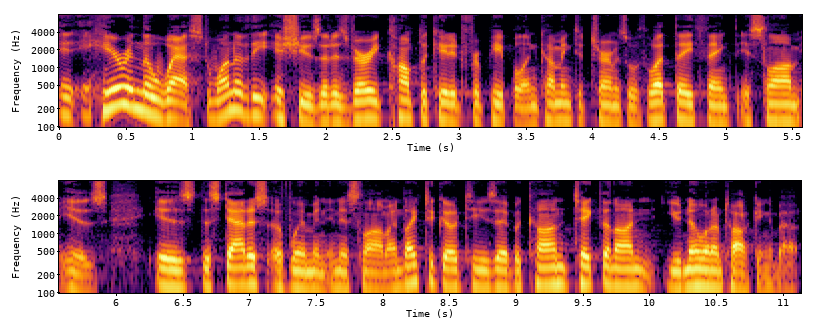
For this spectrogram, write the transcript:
here in the West, one of the issues that is very complicated for people in coming to terms with what they think Islam is, is the status of women in Islam. I'd like to go to you, Khan. Take that on. You know what I'm talking about.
